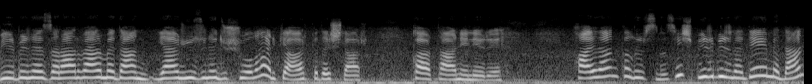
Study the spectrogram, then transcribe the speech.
birbirine zarar vermeden yeryüzüne düşüyorlar ki arkadaşlar kar taneleri. Hayran kalırsınız. Hiç birbirine değmeden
